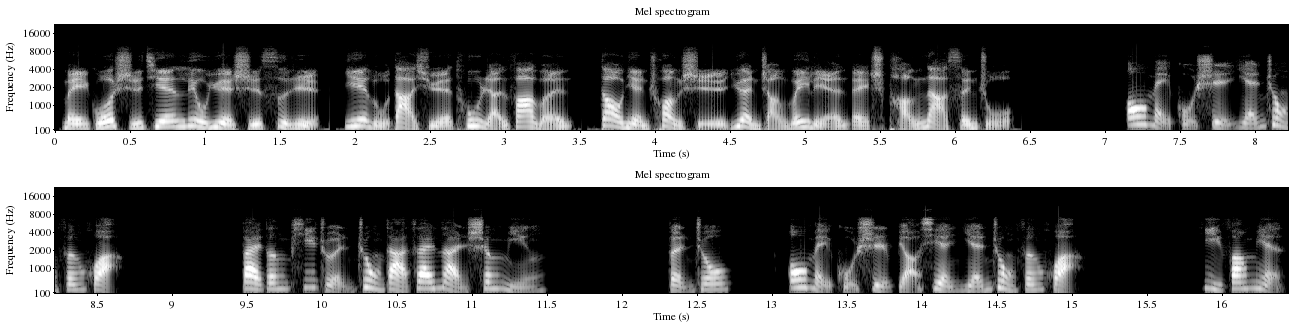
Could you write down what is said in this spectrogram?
美国时间六月十四日，耶鲁大学突然发文悼念创始院长威廉 ·H· 庞纳森主。欧美股市严重分化，拜登批准重大灾难声明。本周欧美股市表现严重分化。一方面，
